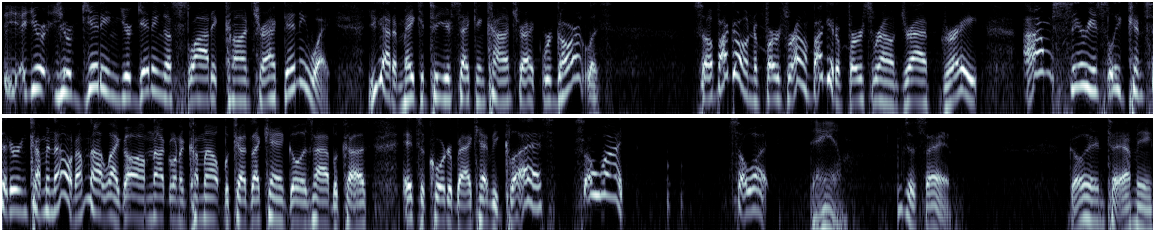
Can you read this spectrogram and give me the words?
you're you're getting you're getting a slotted contract anyway. You got to make it to your second contract regardless. So if I go in the first round, if I get a first round draft, great. I'm seriously considering coming out. I'm not like, oh, I'm not going to come out because I can't go as high because it's a quarterback heavy class. So what? So what? Damn. I'm just saying. Go ahead and tell. I mean,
